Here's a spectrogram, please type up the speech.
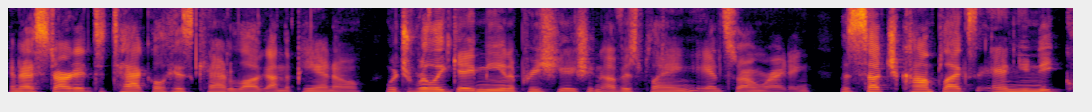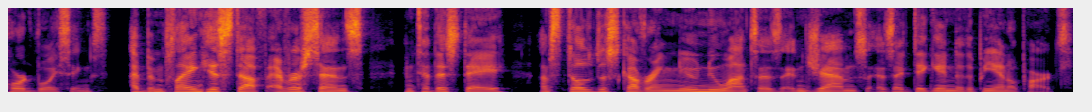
and I started to tackle his catalog on the piano, which really gave me an appreciation of his playing and songwriting with such complex and unique chord voicings. I've been playing his stuff ever since, and to this day, I'm still discovering new nuances and gems as I dig into the piano parts.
